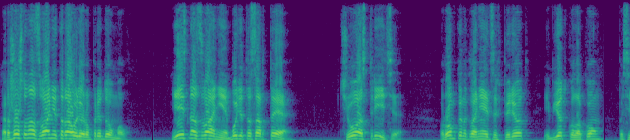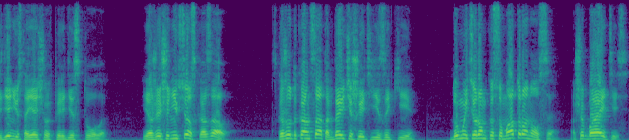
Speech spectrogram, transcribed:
Хорошо, что название траулеру придумал. Есть название, будет СРТ. Чего острите? Ромка наклоняется вперед и бьет кулаком по сиденью стоящего впереди стула. Я же еще не все сказал. Скажу до конца, тогда и чешите языки. Думаете, Ромка с ума тронулся? Ошибаетесь.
